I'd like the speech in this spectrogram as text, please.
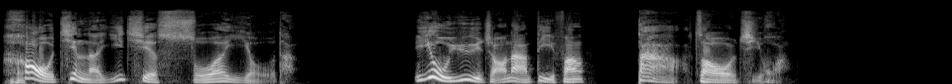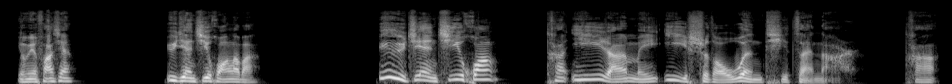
耗尽了一切所有的。又遇着那地方大遭饥荒，有没有发现？遇见饥荒了吧？遇见饥荒，他依然没意识到问题在哪儿，他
